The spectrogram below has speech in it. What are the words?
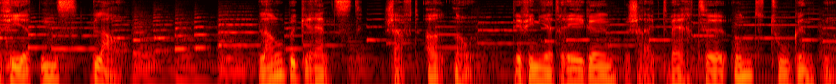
Viertens Blau. Blau begrenzt, schafft Ordnung, definiert Regeln, beschreibt Werte und Tugenden.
